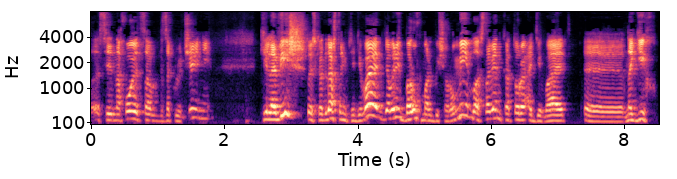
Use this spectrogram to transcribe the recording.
э, находятся в заключении. Килавиш, то есть когда что-нибудь одевает, говорит Барух Мальбиша Румим, благословен, который одевает э, ногих.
